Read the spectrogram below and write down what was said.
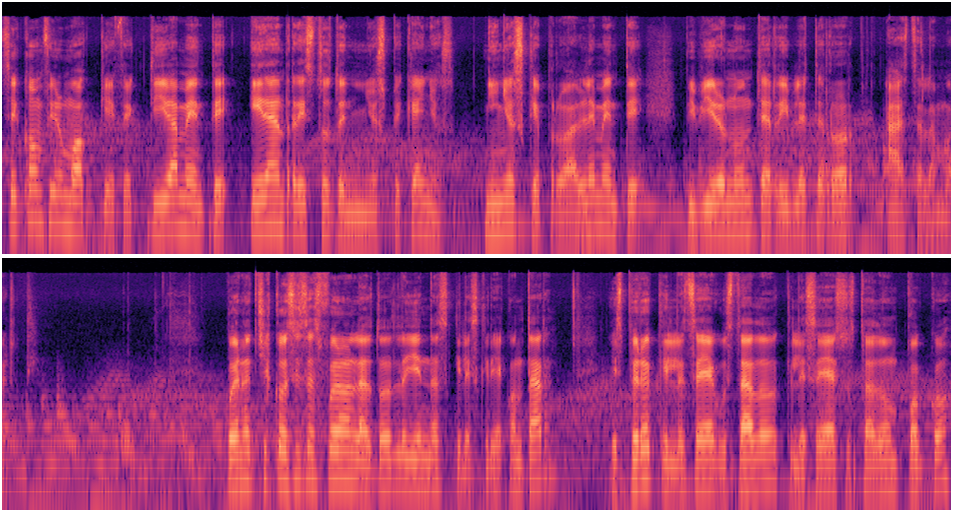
se confirmó que efectivamente eran restos de niños pequeños, niños que probablemente vivieron un terrible terror hasta la muerte. Bueno chicos, esas fueron las dos leyendas que les quería contar. Espero que les haya gustado, que les haya asustado un poco.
